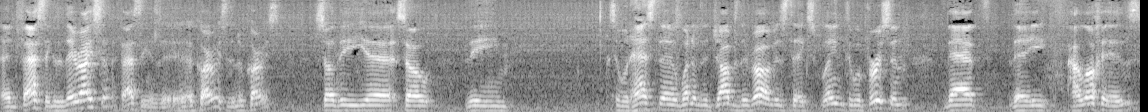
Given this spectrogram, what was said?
and fasting is a deraisa. Fasting is a, a karis, is a new karis. So the uh, so the so one has to, one of the jobs of the Rav is to explain to a person that the halacha is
